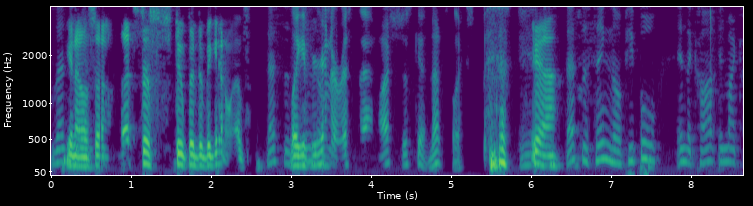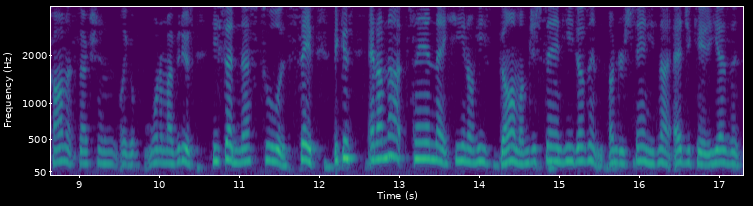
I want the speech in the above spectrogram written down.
That's you know, the- so that's just stupid to begin with. That's the Like thing, if you're though. gonna risk that much, just get Netflix. Yeah. That's the thing though. People in the com- in my comment section, like of one of my videos, he said Nest Tool is safe because, and I'm not saying that he, you know, he's dumb. I'm just saying he doesn't understand. He's not educated. He hasn't,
